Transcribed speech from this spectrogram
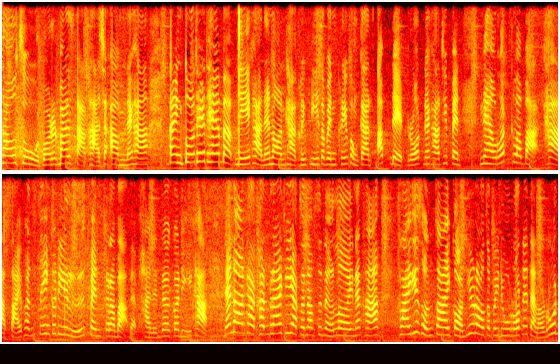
เข้าสู่บริษัทบ้านสาขาชะอำนะคะ แต่งตัวเท่ๆแบบนี้ค่ะแน่นอนค่ะ คลิปนี้จะเป็นคลิปของการอัปเดตรถนะคะ ที่เป็นแนวรถกระบะค่ะ สายพันซิ่งก็ดีหรือเป็นกระบะแบบ Highlander ก็ดีค่ะ แน่นอนค่ะ คันแรกที่อยากจะนำเสนอเลยนะคะ ใครที่สนใจก่อนที่เราจะไปดูรถในแต่ละรุ่น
